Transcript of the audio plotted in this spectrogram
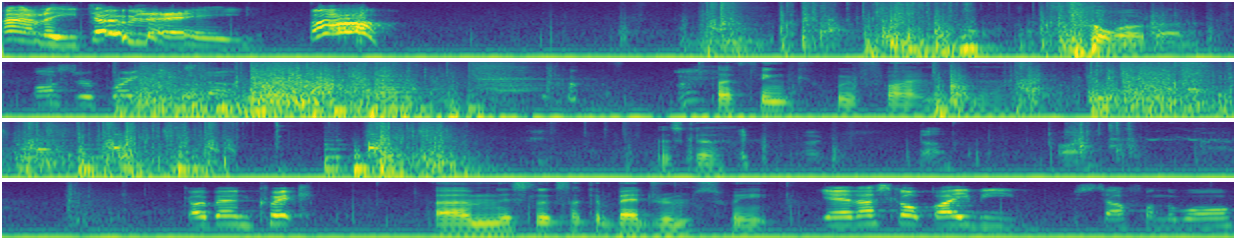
Ali Dooley! Ah! well done. Master of breaking stuff. I think we're fine for now. Let's go. Done. Right. Go Ben, quick. Um, this looks like a bedroom suite. Yeah, that's got baby stuff on the wall.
